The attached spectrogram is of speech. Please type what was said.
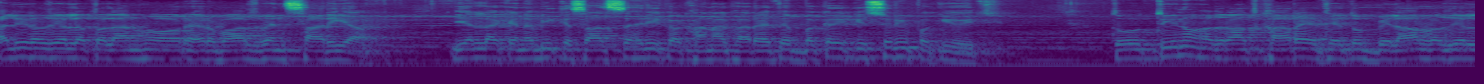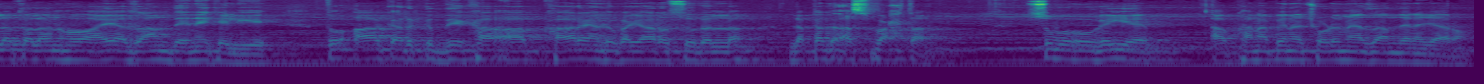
علی رضی اللہ تعالیٰ عنہ اور ارباز بن ساریہ، یہ اللہ کے نبی کے ساتھ سحری کا کھانا کھا رہے تھے، بکرے کی سری پکی ہوئی تھی۔ تو تینوں حضرات کھا رہے تھے تو بلال رضی اللہ تعالیٰ عنہ آئے اذان دینے کے لیے۔ تو آ کر دیکھا آپ کھا رہے ہیں، تو کہا، یا رسول اللہ، لقد اسبحتا صبح ہو گئی ہے، آپ کھانا پینا چھوڑے میں اذان دینے جا رہا ہوں۔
